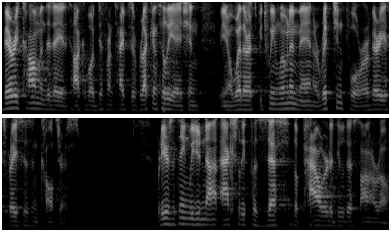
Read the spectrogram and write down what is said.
Very common today to talk about different types of reconciliation, you know, whether it's between women and men, or rich and poor, or various races and cultures. But here's the thing we do not actually possess the power to do this on our own.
